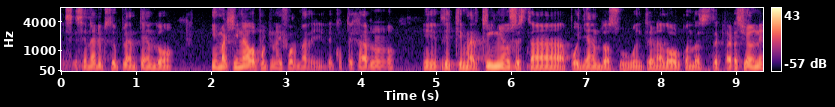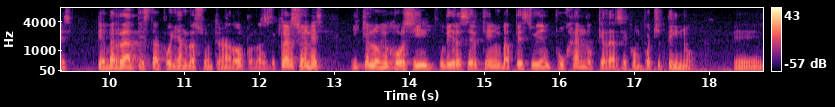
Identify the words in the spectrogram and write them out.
ese escenario que estoy planteando, imaginado, porque no hay forma de, cotejarlo, eh, de que Marquinhos está apoyando a su entrenador cuando hace declaraciones, que Berratti está apoyando a su entrenador cuando hace declaraciones, y que a lo mejor sí pudiera ser que Mbappé estuviera empujando quedarse con Pochettino eh,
